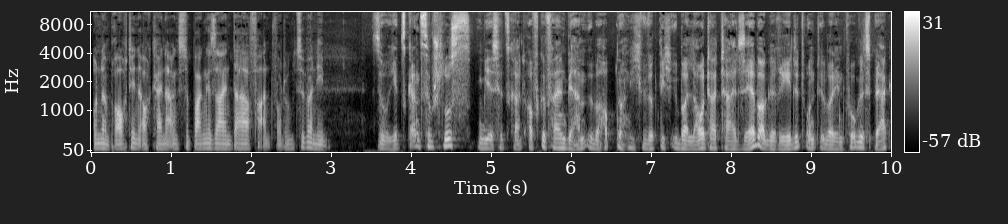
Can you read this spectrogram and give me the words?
Und dann braucht ihnen auch keine Angst und Bange sein, da Verantwortung zu übernehmen. So, jetzt ganz zum Schluss. Mir ist jetzt gerade aufgefallen, wir haben überhaupt noch nicht wirklich über Lautertal selber geredet und über den Vogelsberg.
